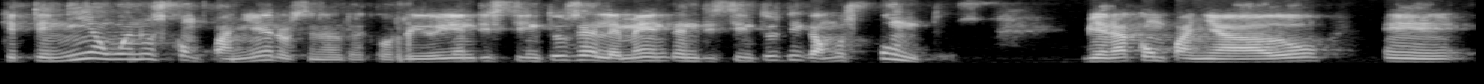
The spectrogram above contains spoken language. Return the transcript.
que tenía buenos compañeros en el recorrido y en distintos elementos, en distintos, digamos, puntos, bien acompañado eh,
